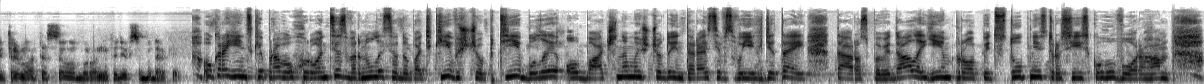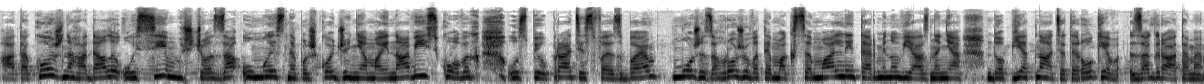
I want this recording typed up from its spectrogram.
підтримувати сили оборони. Тоді все буде окей. Українські правоохоронці звернулися до батьків, щоб ті були обачними щодо інтересів своїх дітей та розповідали їм про підступність російського ворога. А також нагадали усім, що за умисне пошкодження майна військових у співпраці з ФСБ може загрожувати максимальний термін ув'язнення до 15 років за ґратами.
